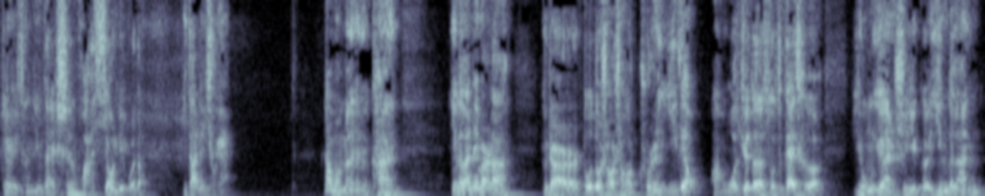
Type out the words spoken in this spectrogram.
这位曾经在申花效力过的意大利球员。那我们看英格兰这边呢，有点多多少少出人意料啊，我觉得索斯盖特。永远是一个英格兰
